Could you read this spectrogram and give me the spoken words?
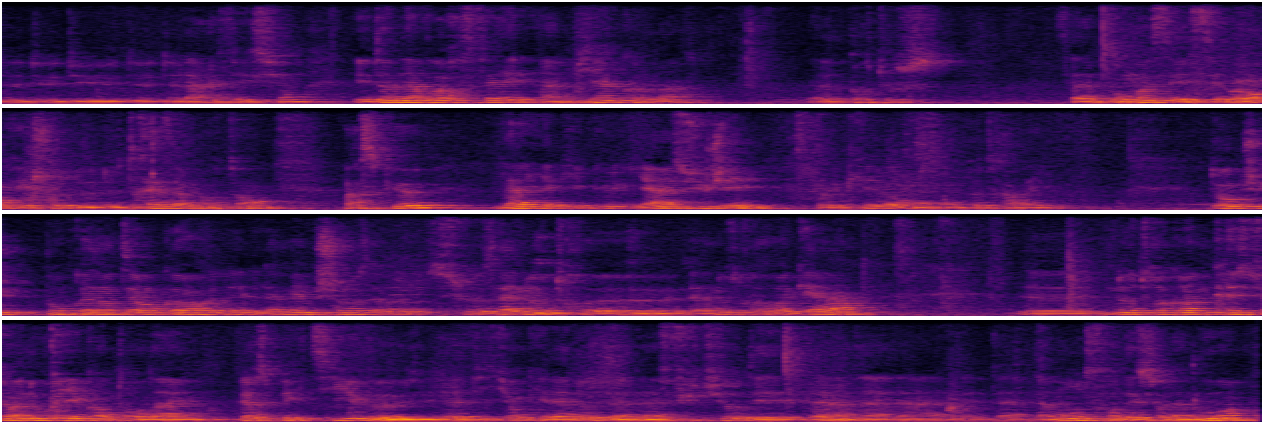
de, la réflexion et d'en avoir fait un bien commun euh, pour tous. Pour moi, c'est vraiment quelque chose de, très important, parce que là, il y, a il y a un sujet sur lequel on, peut travailler. Donc, pour présenter encore la même chose sous un autre, euh, un autre regard, euh, notre grande question à nous, vous voyez, quand on a une perspective, euh, la vision qui est la nôtre d'un futur, d'un monde fondé sur l'amour,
